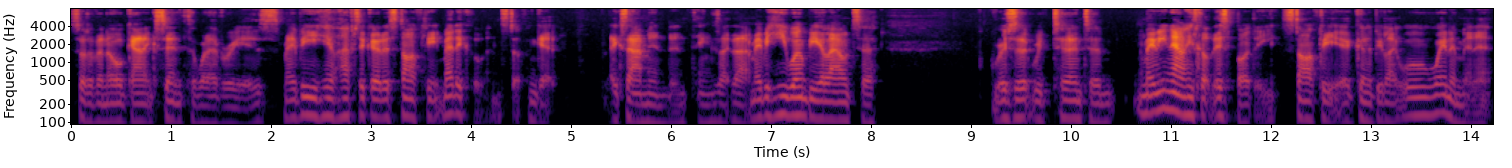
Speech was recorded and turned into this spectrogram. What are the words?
sort of an organic synth or whatever he is, maybe he'll have to go to Starfleet Medical and stuff and get examined and things like that. Maybe he won't be allowed to return to. Maybe now he's got this body. Starfleet are going to be like, well, wait a minute.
